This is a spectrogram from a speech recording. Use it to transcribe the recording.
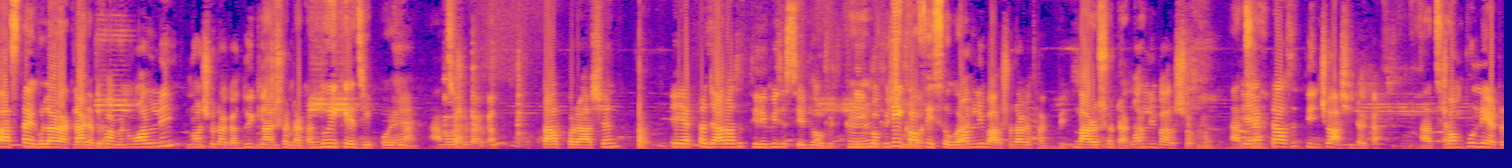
পাস্তা এগুলো রাখা রাখতে যাবে। পারবেন অনলি নয়শো টাকা দুই কেজি নয়শো টাকা দুই কেজি পরিমাণ হ্যাঁ, আচ্ছা। টাকা। তারপরে আসেন এই একটা জার আছে থ্রি পিসের সেট হবে টি কফি sugar। অনলি বারোশো টাকা থাকবে। বারোশো টাকা। অনলি বারোশো। আচ্ছা। এই একটা আছে তিনশো আশি টাকা। আচ্ছা। সম্পূর্ণ এটা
